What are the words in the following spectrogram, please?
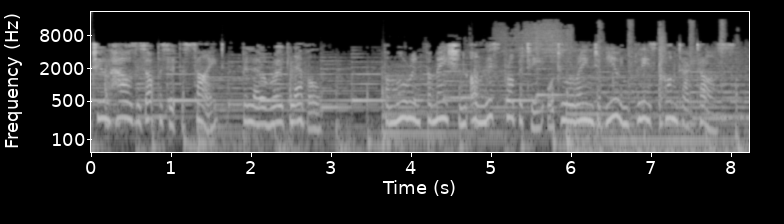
Two houses opposite the site, below road level. For more information on this property or to arrange a viewing please contact us.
